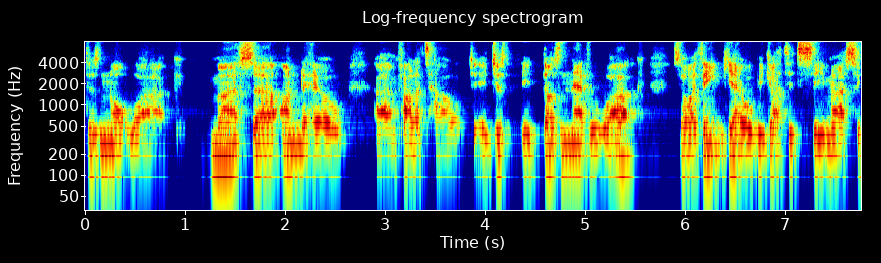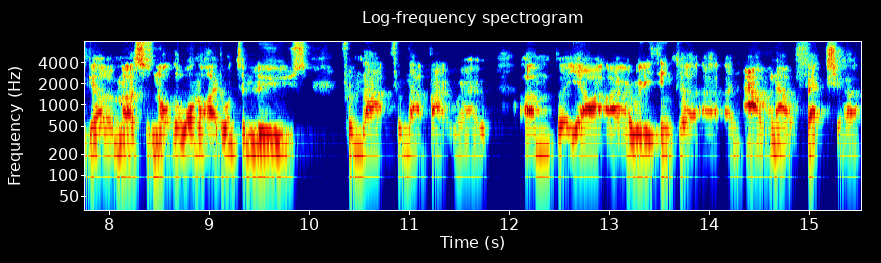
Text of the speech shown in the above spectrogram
does not work. Mercer, Underhill, um, Faletau, it just it does never work. So I think yeah, we'll be gutted to see Mercer go. And Mercer's not the one that I'd want to lose from that from that back row. Um, but yeah, I, I really think a, a, an out and out fetcher,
